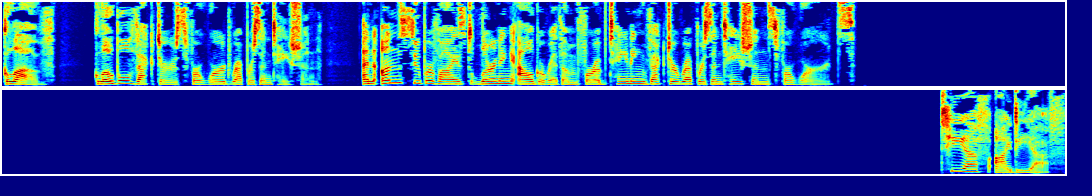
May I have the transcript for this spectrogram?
GLOVE, Global Vectors for Word Representation, an unsupervised learning algorithm for obtaining vector representations for words. TF-IDF,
